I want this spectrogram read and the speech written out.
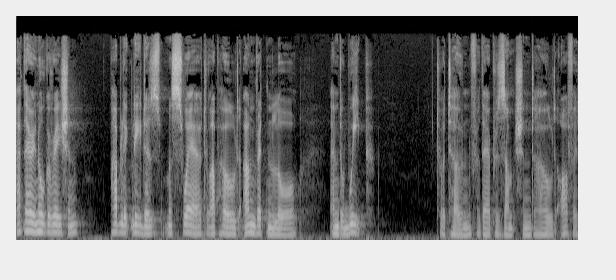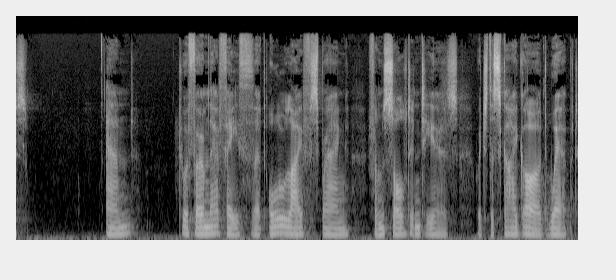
At their inauguration, public leaders must swear to uphold unwritten law and weep to atone for their presumption to hold office, and to affirm their faith that all life sprang from salt and tears which the sky god wept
